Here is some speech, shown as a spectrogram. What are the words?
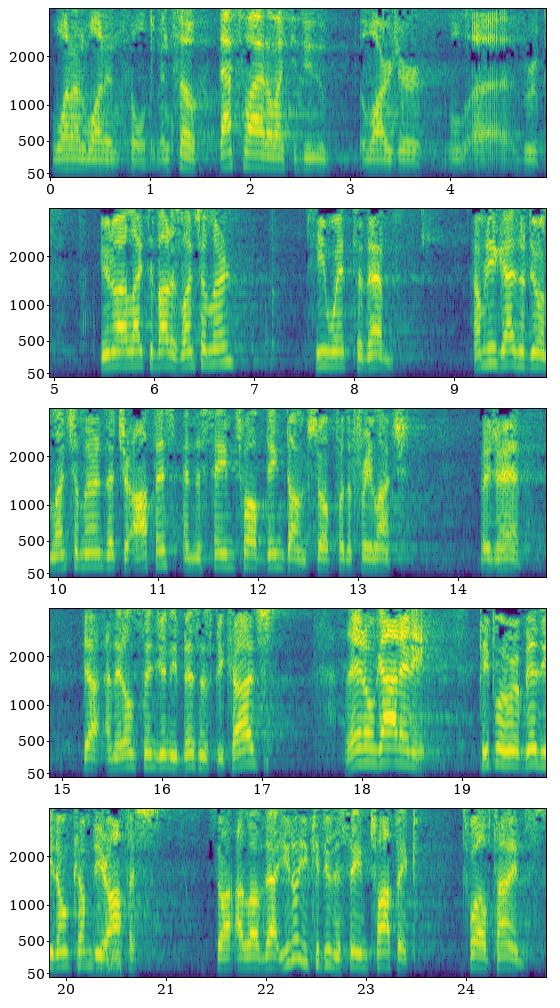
one on one and sold them. And so that's why I don't like to do larger, uh, groups. You know I liked about his lunch and learn? He went to them. How many of you guys are doing lunch and learns at your office and the same 12 ding dongs show up for the free lunch? Raise your hand. Yeah, and they don't send you any business because they don't got any. People who are busy don't come to your office. So I love that. You know you could do the same topic 12 times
